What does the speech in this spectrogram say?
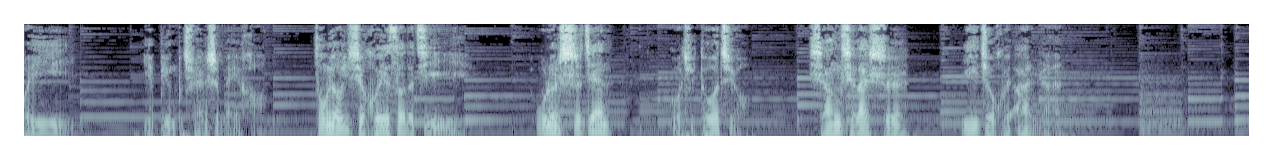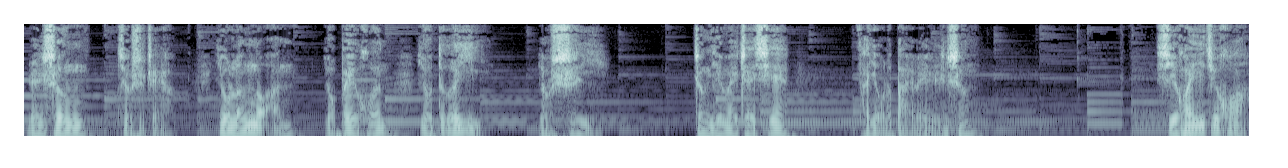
回忆，也并不全是美好，总有一些灰色的记忆。无论时间过去多久，想起来时，依旧会黯然。人生就是这样，有冷暖，有悲欢，有得意，有失意。正因为这些，才有了百味人生。喜欢一句话：“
